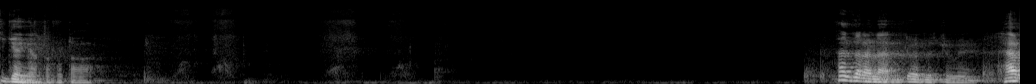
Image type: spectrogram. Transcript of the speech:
Digər yataq otağı. Pəncərələrini gördüyünüz kimi hər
